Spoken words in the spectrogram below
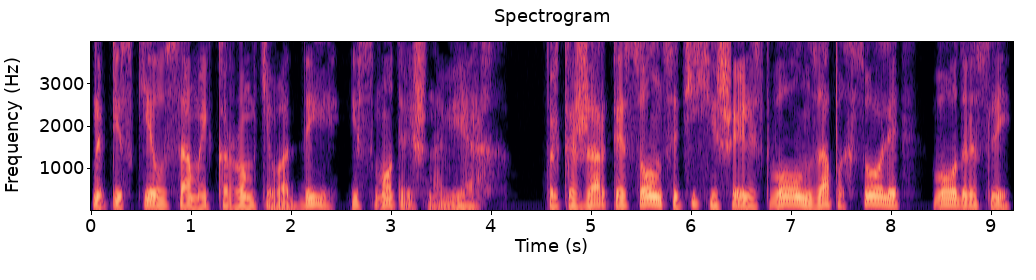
на песке у самой кромки воды и смотришь наверх. Только жаркое солнце, тихий шелест волн, запах соли, водорослей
